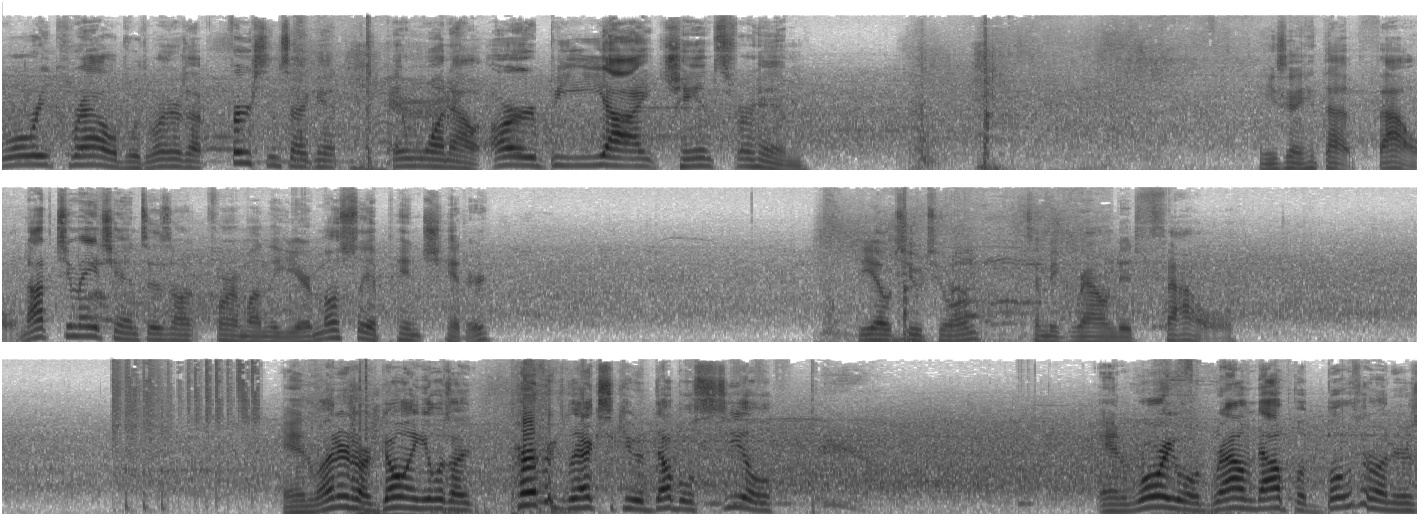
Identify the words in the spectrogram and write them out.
Rory Crowd with runners at first and second and one out. RBI chance for him. He's going to hit that foul. Not too many chances on, for him on the year, mostly a pinch hitter. The 0-2 to him. It's going to be grounded foul. And runners are going. It was a perfectly executed double steal. And Rory will ground out, but both runners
